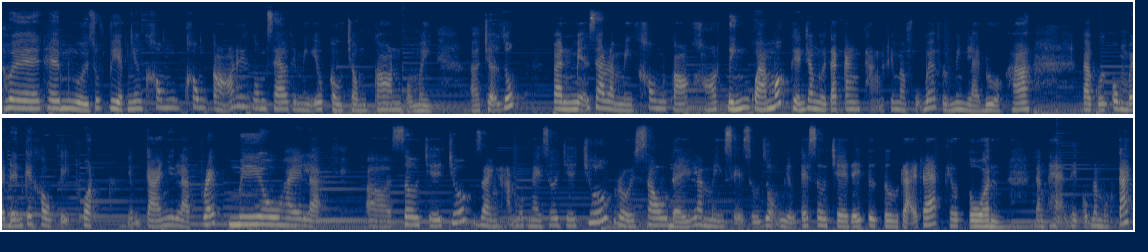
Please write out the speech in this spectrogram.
thuê thêm người giúp việc nhưng không không có thì không sao thì mình yêu cầu chồng con của mình uh, trợ giúp. Và miễn sao là mình không có khó tính quá mức khiến cho người ta căng thẳng khi mà phụ bếp với mình là được ha. Và cuối cùng mới đến cái khâu kỹ thuật những cái như là prep meal hay là uh, sơ chế trước dành hẳn một ngày sơ chế trước rồi sau đấy là mình sẽ sử dụng những cái sơ chế đấy từ từ rải rác theo tuần chẳng hạn thì cũng là một cách.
